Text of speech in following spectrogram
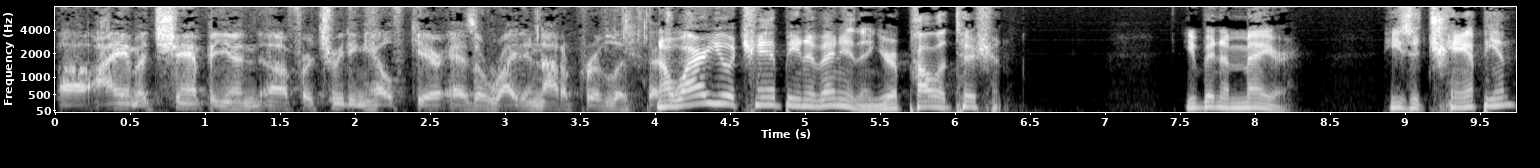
Uh, I am a champion uh, for treating health care as a right and not a privilege. That's now, why are you a champion of anything? You're a politician. You've been a mayor. He's a champion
